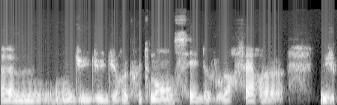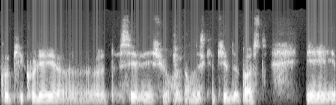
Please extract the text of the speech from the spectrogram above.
du, recrutement, c'est de vouloir faire du copier-coller de CV sur un descriptif de poste. Et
